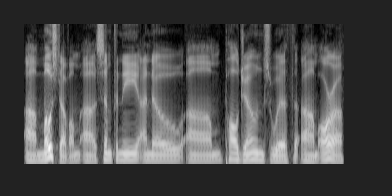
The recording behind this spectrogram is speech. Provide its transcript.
uh, most of them, uh, Symfony. I know um, Paul Jones with um, Aura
